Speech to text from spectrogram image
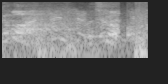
Come on. Let's go.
